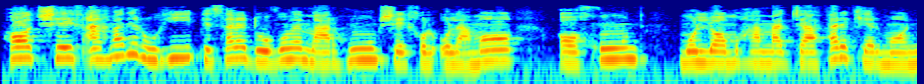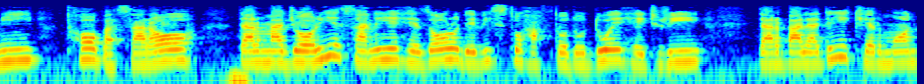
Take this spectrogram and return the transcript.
حاج شیخ احمد روحی پسر دوم مرحوم شیخ العلماء آخوند ملا محمد جعفر کرمانی تا بسراه در مجاری سنه 1272 هجری در بلده کرمان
